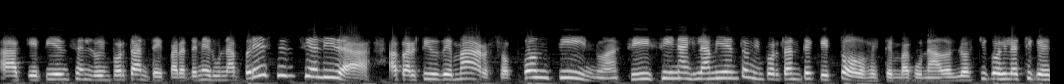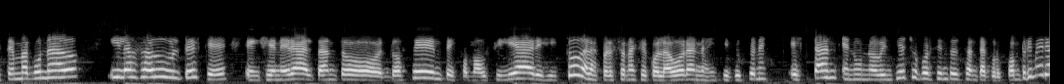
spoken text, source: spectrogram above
a que piensen lo importante para tener una presencialidad a partir de marzo continua, ¿sí? sin aislamiento, es importante que todos estén vacunados, los chicos y las chicas estén vacunados y los adultos que en general, tanto docentes como auxiliares y todas las personas que colaboran en las instituciones están en un 98% en Santa Cruz, con primera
